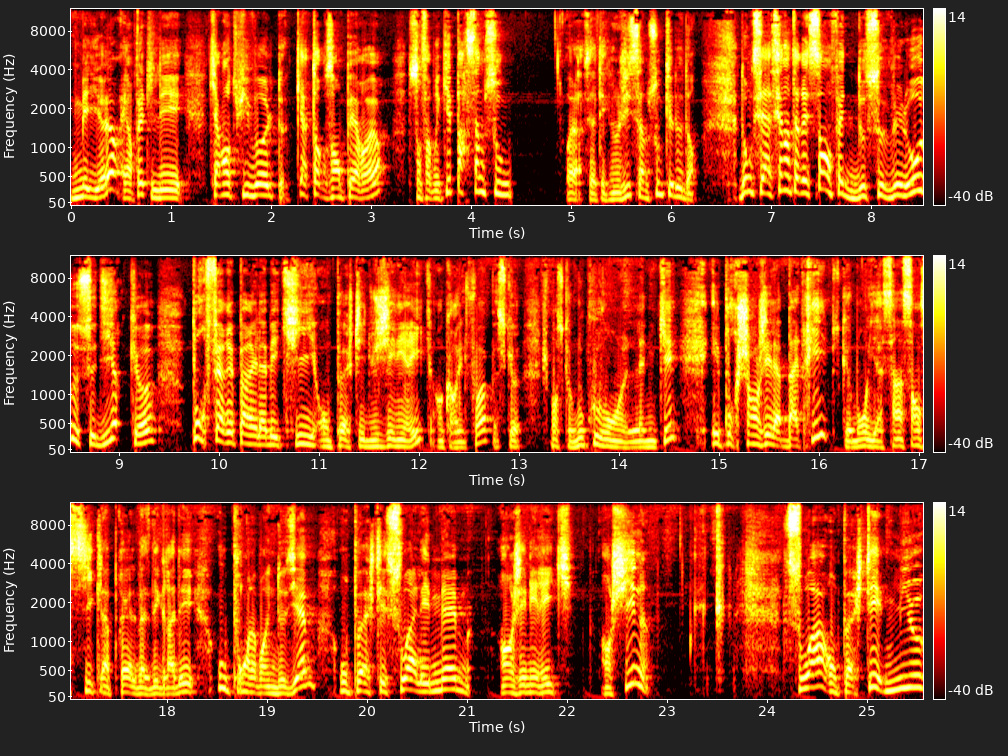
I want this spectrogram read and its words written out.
meilleure. Et en fait, les 48 volts, 14 ampères heure sont fabriqués par Samsung. Voilà, c'est la technologie Samsung qui est dedans. Donc c'est assez intéressant en fait de ce vélo, de se dire que pour faire réparer la béquille, on peut acheter du générique, encore une fois, parce que je pense que beaucoup vont la niquer. Et pour changer la batterie, parce que bon, il y a 500 cycles après, elle va se dégrader, ou pour en avoir une deuxième, on peut acheter soit les mêmes en générique en Chine, soit on peut acheter mieux,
